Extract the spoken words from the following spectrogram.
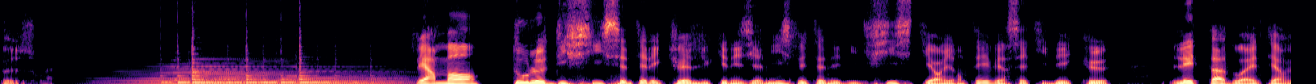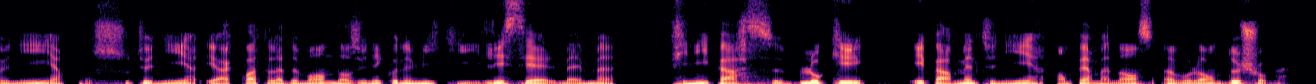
besoin. Clairement, tout le déficit intellectuel du keynésianisme est un édifice qui est orienté vers cette idée que l'État doit intervenir pour soutenir et accroître la demande dans une économie qui, laissée elle-même, finit par se bloquer et par maintenir en permanence un volant de chômage.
